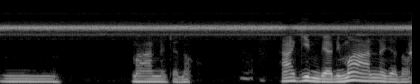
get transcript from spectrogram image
อืมมานน่ะจ้ะเนาะหากินแบบนี้มานน่ะจ้ะเนาะ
